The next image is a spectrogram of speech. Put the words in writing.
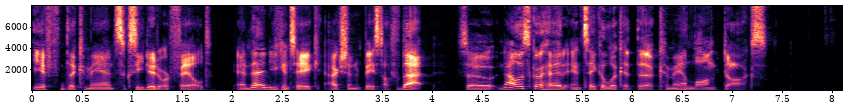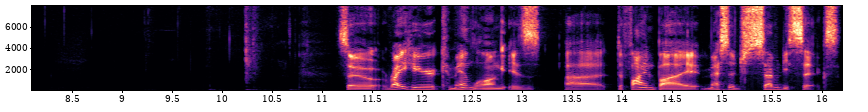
if the command succeeded or failed. And then you can take action based off of that. So now let's go ahead and take a look at the command long docs. So right here, command long is uh, defined by message 76.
